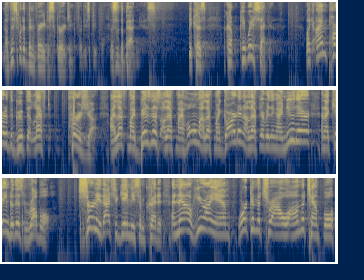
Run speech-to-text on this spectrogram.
Now, this would have been very discouraging for these people. This is the bad news. Because, okay, wait a second. Like, I'm part of the group that left Persia. I left my business, I left my home, I left my garden, I left everything I knew there, and I came to this rubble. Surely that should give me some credit. And now here I am working the trowel on the temple,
